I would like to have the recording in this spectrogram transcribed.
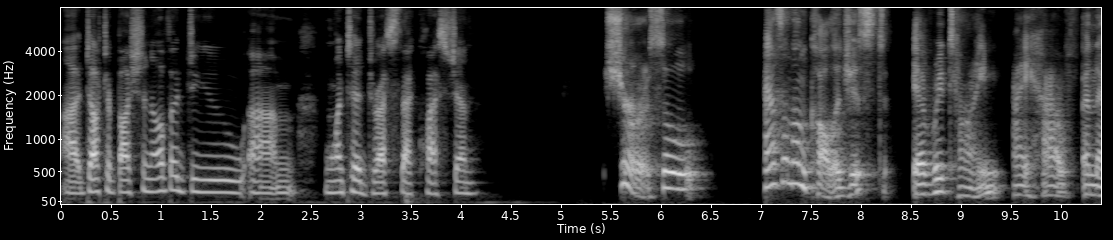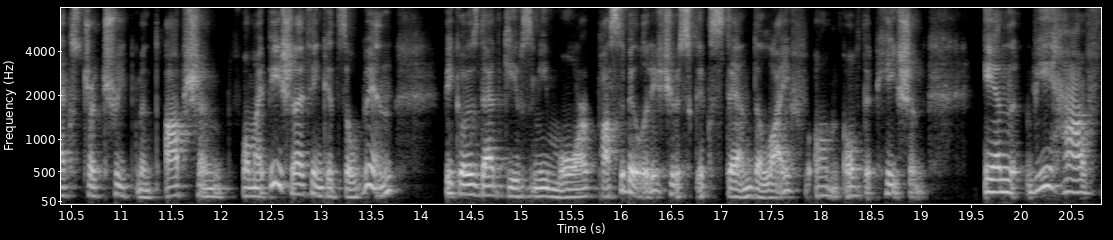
Uh, Dr. Bazhenova, do you um, want to address that question? Sure. So, as an oncologist, every time I have an extra treatment option for my patient, I think it's a win because that gives me more possibility to extend the life um, of the patient. And we have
